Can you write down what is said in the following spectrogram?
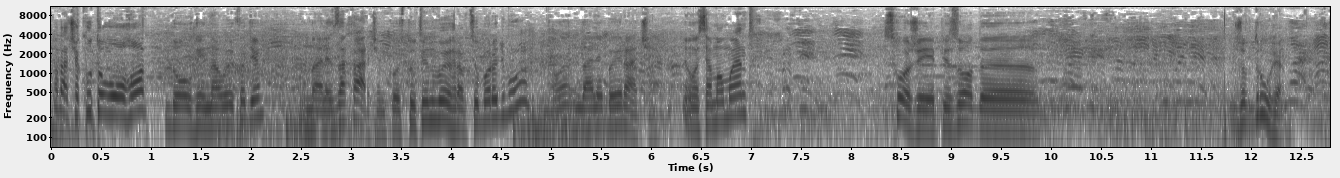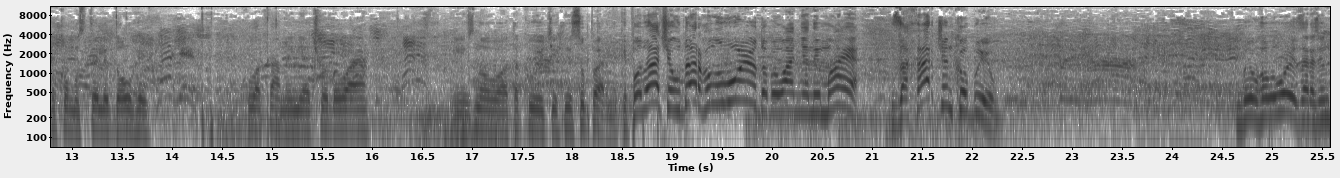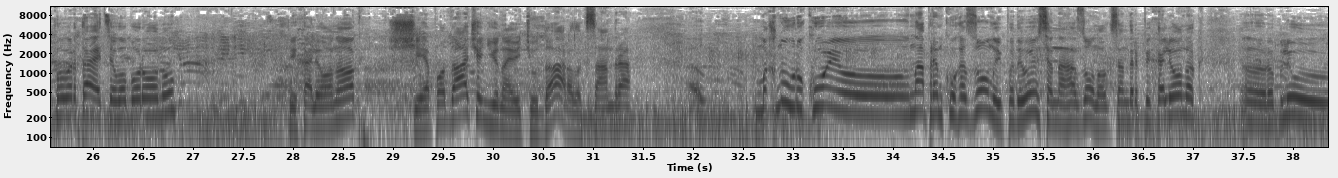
Подача кутового. Довгий на виході. Далі Захарченко. Ось тут він виграв цю боротьбу, але далі Байрачі. Ось момент. Схожий епізод. е, Вже вдруге. В такому стилі довгий. Кулаками м'яч вибиває. І знову атакують їхні суперники. Подача, удар головою. Добивання немає. Захарченко бив. Бив головою. Зараз він повертається в оборону. Піхальонок. Ще подача. Навіть удар Олександра. Е, Махнув рукою в напрямку газону і подивився на газон. Олександр Піхальонок. Е, Роблю.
